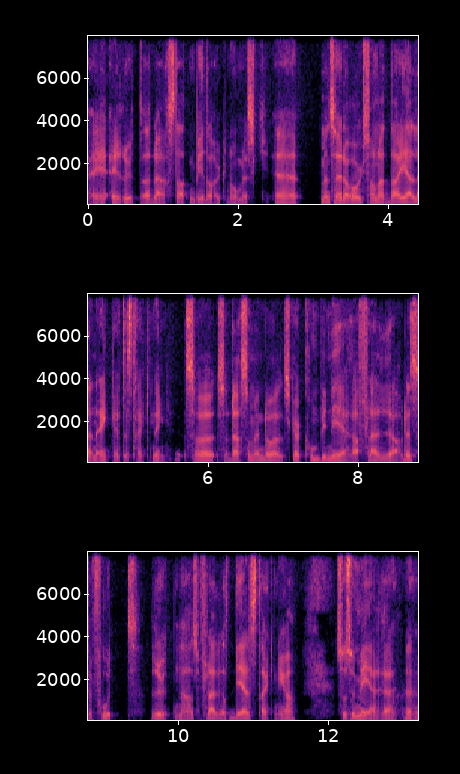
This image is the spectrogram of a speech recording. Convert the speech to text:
ei, ei rute der staten bidrar økonomisk. Men så er det òg sånn at det gjelder den enkelte strekning. Så, så, dersom en da skal kombinere flere av disse FOT-rutene, altså flere delstrekninger, så summerer eh,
